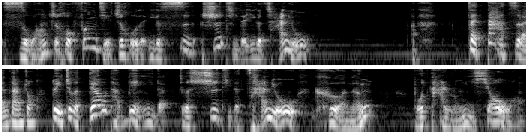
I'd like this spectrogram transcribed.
死亡之后分解之后的一个尸尸体的一个残留物啊，在大自然当中，对这个 Delta 变异的这个尸体的残留物可能不大容易消亡，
